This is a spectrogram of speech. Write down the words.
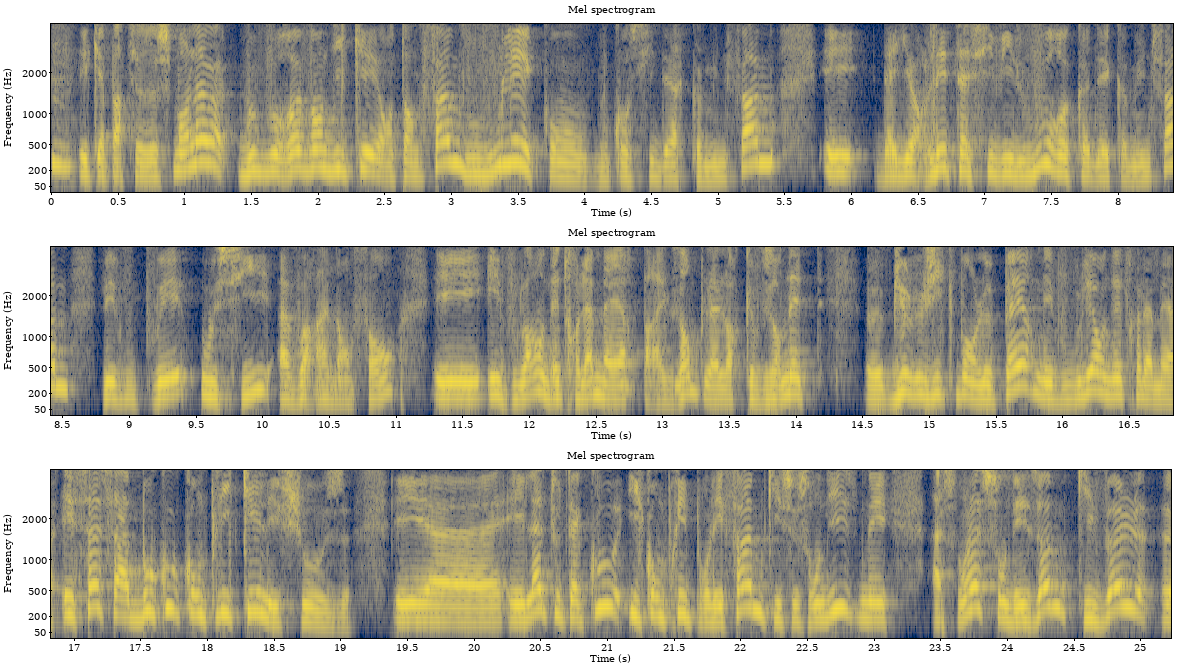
Hmm. Et qu'à partir de ce moment-là, vous vous revendiquez en tant que femme, vous voulez qu'on vous considère comme une femme. Et d'ailleurs, l'état civil vous reconnaît comme une femme, mais vous pouvez aussi avoir un enfant et, vouloir en être la mère, par exemple, alors que vous en êtes euh, biologiquement le père, mais vous voulez en être la mère. Et ça, ça a beaucoup compliqué les choses. Et, euh, là, tout à coup, y compris pour les femmes qui se sont dit, mais à ce moment-là, ce sont des hommes qui veulent euh,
